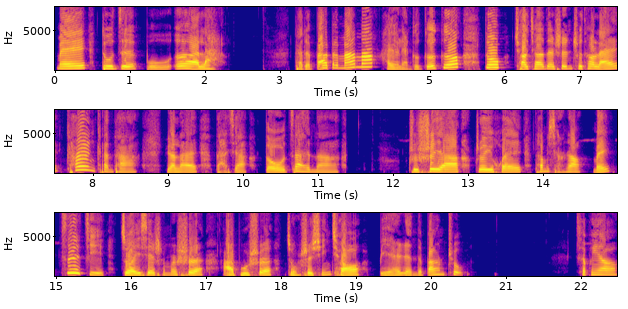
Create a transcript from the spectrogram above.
梅肚子不饿啦。他的爸爸妈妈还有两个哥哥都悄悄地伸出头来看看他。原来大家都在呢。 只是呀，这一回他们想让梅自己做一些什么事，而不是总是寻求别人的帮助。小朋友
